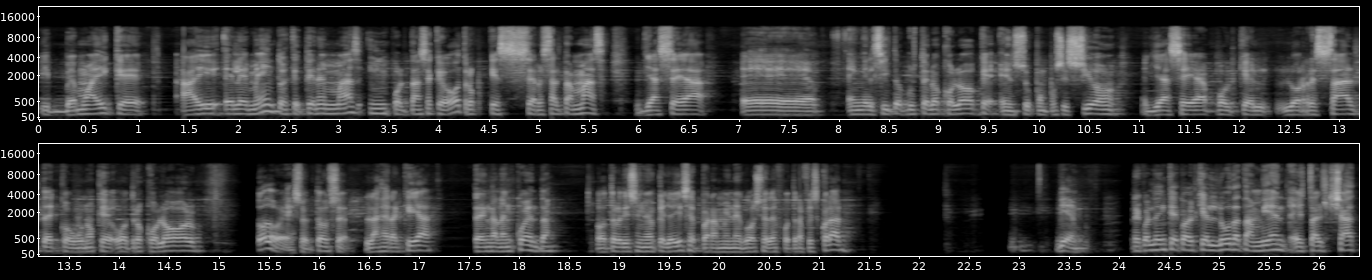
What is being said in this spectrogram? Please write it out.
y vemos ahí que hay elementos que tienen más importancia que otros, que se resaltan más, ya sea eh, en el sitio que usted lo coloque, en su composición, ya sea porque lo resalte con uno que otro color, todo eso. Entonces, la jerarquía, ténganla en cuenta. Otro diseño que yo hice para mi negocio de fotografía escolar. Bien, recuerden que cualquier duda también está el chat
